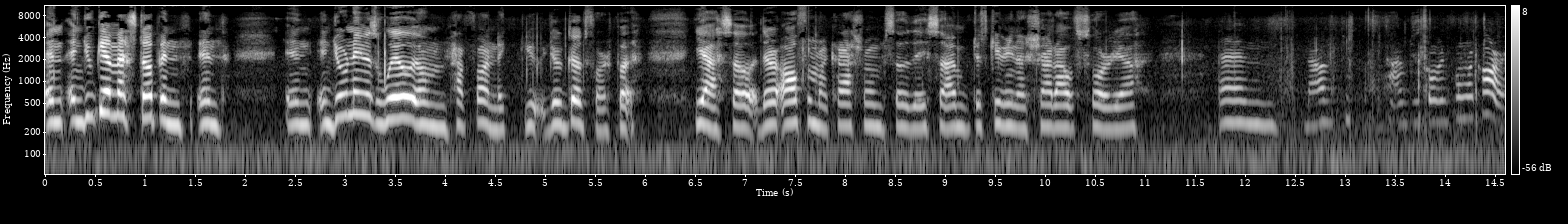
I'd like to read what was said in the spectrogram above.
and and you get messed up and and and, and your name is Will. Um, have fun. Like you, you're good for it. But yeah, so they're all from my classroom. So they, so I'm just giving a shout out for yeah. And now I'm just going for my car.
